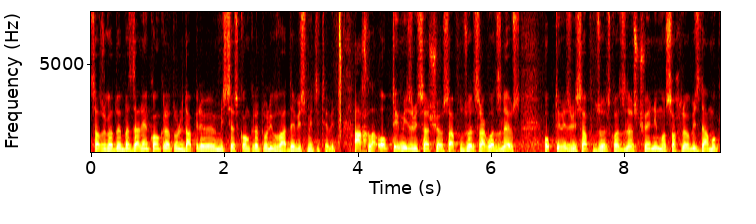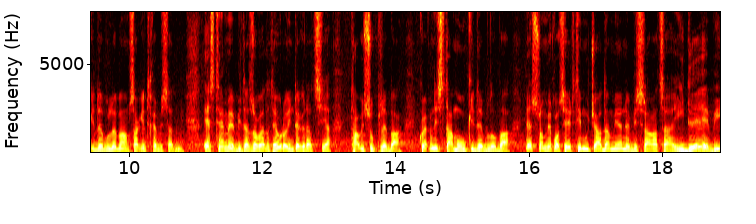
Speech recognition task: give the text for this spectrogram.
საზოგადოებას ძალიან კონკრეტული დაპირებები მისცეს კონკრეტული ვადების მითითებით. ახლა ოპტიმიზმის საფუძველს რა გვაძლევს? ოპტიმიზმის საფუძველს გვაძლევს ჩვენი მოსახლეობის დამოკიდებულება ამ საკითხებისადმი. ეს თემები და ზოგადად ევროინტეგრაცია, თავისუფლება, ქვეყნის დამოუკიდებლობა, ეს რომ იყოს ერთი მუჭა ადამიანების რაღაცა იდეები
